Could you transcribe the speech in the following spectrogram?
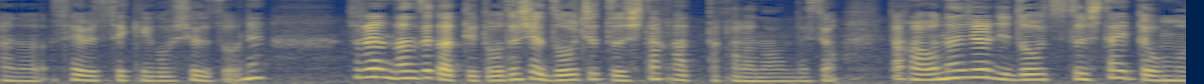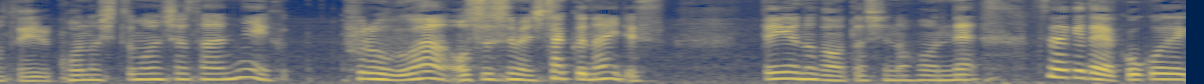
あの、生物的護手術をね。それはなぜかっていうと、私は増術したかったからなんですよ。だから同じように増術したいと思っているこの質問者さんに、フローブはおすすめしたくないです。っていうのが私の本音。というわけで、ここで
